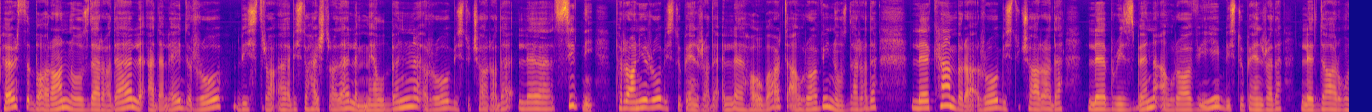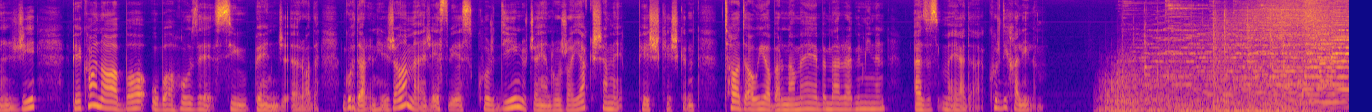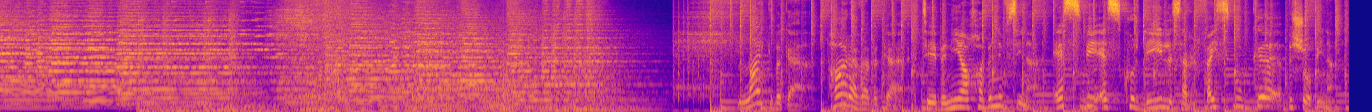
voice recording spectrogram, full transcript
پرث باران 19 راده لادلید رو 28 راده لملبن رو 24 راده لسیدنی پرانی رو 25 راده لهوبارت اوراوی 19 راده لکمبرا رو 24 راده لبریزبن اوراوی 25 راده لدارونجی پیکانا با او با حوز 35 راده. گهدارن هیجا مجلس بی اس کردی نوچه روژا یک شمه پیشکش کرن. تا داویا برنامه بمره بمینن. از میاده کردی خلیلم لایک بکه پارە بکە تێبنییا خە بنفسینە SسBS کوردی لەسەر فیسبووکە بشۆبینە.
